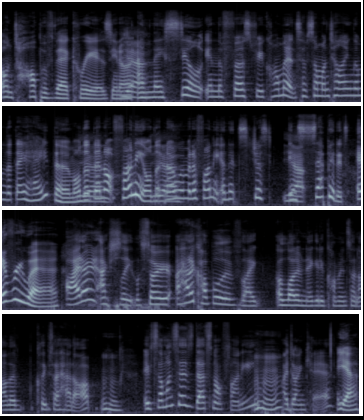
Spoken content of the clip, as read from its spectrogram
On top of their careers, you know, Yeah. and they still, in the first few comments, have someone telling them that they hate them or that Yeah. they're not funny or that Yeah. no women are funny. And it's just insipid. It's everywhere. I don't actually. So I had a couple of like a lot of negative comments on other clips I had up. Mm-hmm. If someone says that's not funny, I don't care. Yeah.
